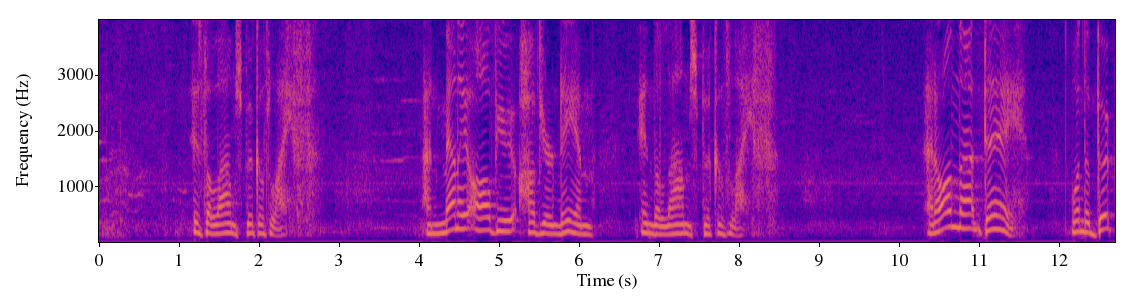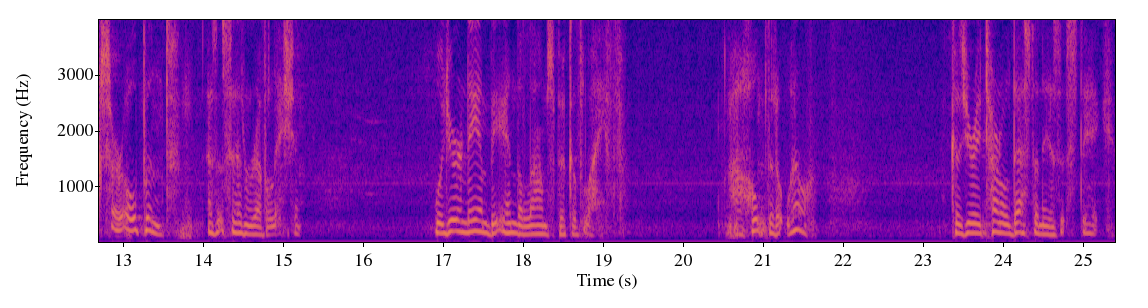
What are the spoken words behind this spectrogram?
is the Lamb's Book of Life. And many of you have your name in the Lamb's Book of Life. And on that day, when the books are opened, as it said in Revelation, will your name be in the Lamb's book of life? I hope that it will, because your eternal destiny is at stake.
